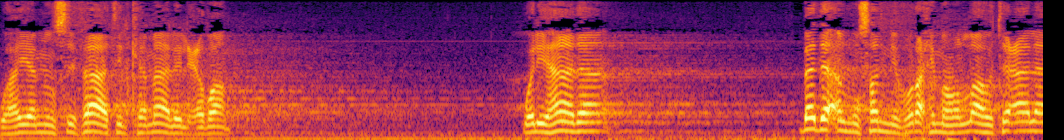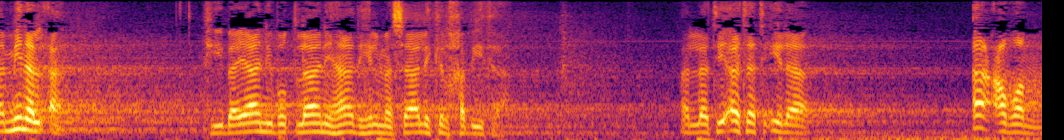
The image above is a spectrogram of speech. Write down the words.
وهي من صفات الكمال العظام. ولهذا بدأ المصنف رحمه الله تعالى من الآن في بيان بطلان هذه المسالك الخبيثة التي أتت إلى أعظم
